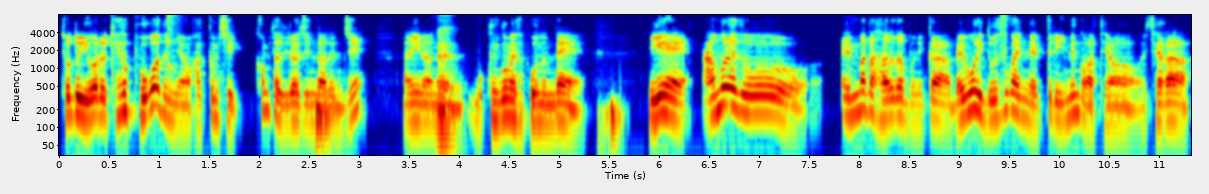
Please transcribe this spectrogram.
저도 이거를 계속 보거든요. 가끔씩 컴퓨터 느려진다든지, 아니면은 네. 뭐 궁금해서 보는데, 이게 아무래도 앱마다 다르다 보니까 메모리 누수가 있는 앱들이 있는 것 같아요. 제가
